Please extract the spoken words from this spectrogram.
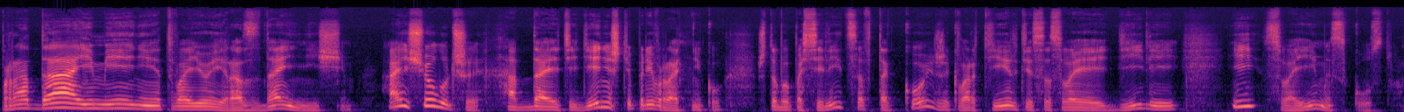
продай имение твое и раздай нищим — а еще лучше отдай эти денежки привратнику, чтобы поселиться в такой же квартирке со своей идиллией и своим искусством.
